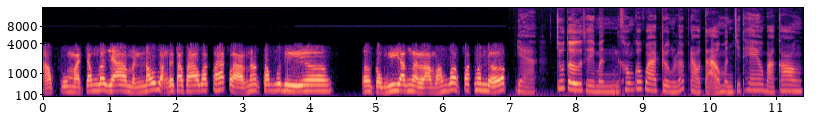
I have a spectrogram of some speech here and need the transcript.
học mà trong đó ra mình nói bằng cái thao thao bác bác là nó không có đi uh, cùng với dân là làm không có phát minh được dạ chú tư thì mình không có qua trường lớp đào tạo mình chỉ theo bà con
